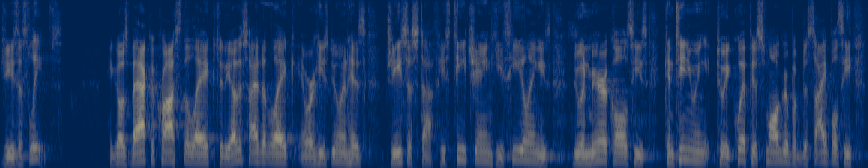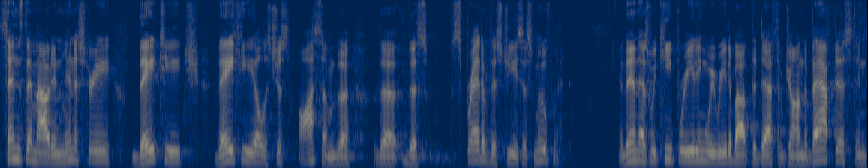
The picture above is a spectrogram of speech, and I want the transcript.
Jesus leaves. He goes back across the lake to the other side of the lake where he's doing his Jesus stuff. He's teaching, he's healing, he's doing miracles, he's continuing to equip his small group of disciples. He sends them out in ministry. They teach, they heal. It's just awesome, the, the, the spread of this Jesus movement. And then as we keep reading, we read about the death of John the Baptist. In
